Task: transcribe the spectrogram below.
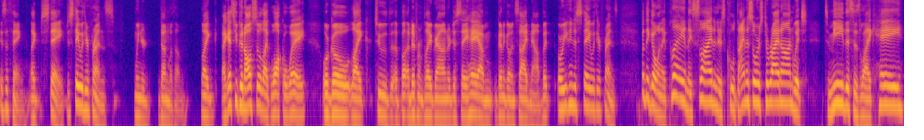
is a thing. Like stay, just stay with your friends when you're done with them. Like I guess you can also like walk away or go like to the, a different playground or just say, "Hey, I'm going to go inside now." But or you can just stay with your friends. But they go and they play and they slide and there's cool dinosaurs to ride on, which to me this is like, "Hey,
